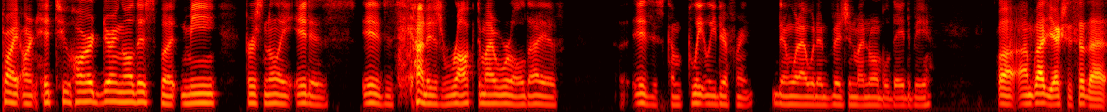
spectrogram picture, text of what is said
probably aren't hit too hard during all this but me personally it is it is kind of just rocked my world i have it is completely different than what i would envision my normal day to be Well, I'm glad you actually said that.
